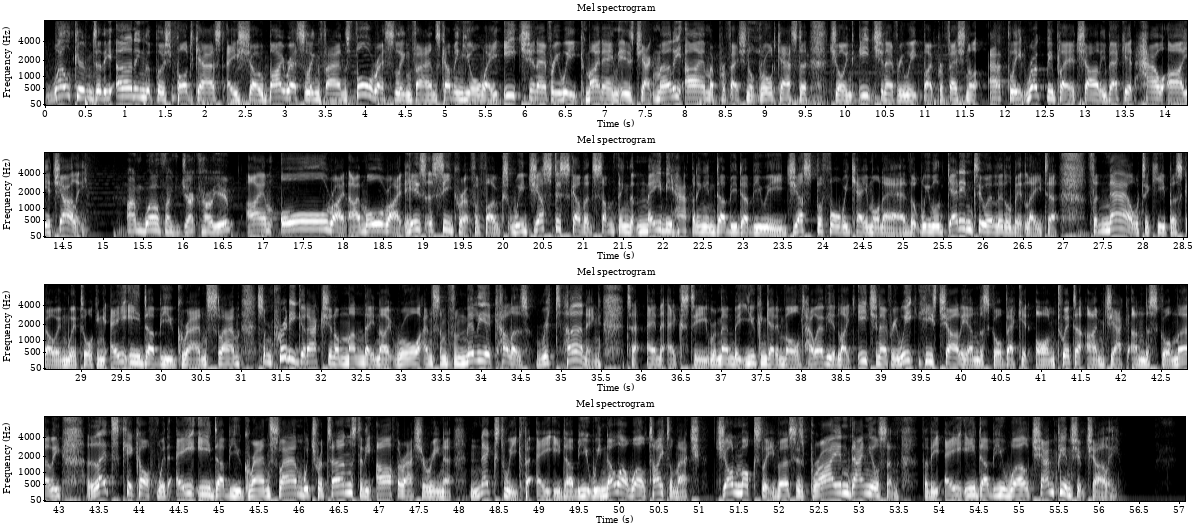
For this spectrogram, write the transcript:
Welcome to the Earning the Push podcast, a show by wrestling fans for wrestling fans coming your way each and every week. My name is Jack Murley. I am a professional broadcaster, joined each and every week by professional athlete, rugby player Charlie Beckett. How are you, Charlie? I'm well, thank you, Jack. How are you? I am all right. I'm all right. Here's a secret for folks. We just discovered something that may be happening in WWE just before we came on air that we will get into a little bit later. For now, to keep us going, we're talking AEW Grand Slam, some pretty good action on Monday Night Raw, and some familiar colours returning to NXT. Remember, you can get involved however you'd like each and every week. He's Charlie underscore Beckett on Twitter. I'm Jack underscore Murley. Let's kick off with AEW Grand Slam, which returns to the Arthur Ashe Arena next week for AEW. We know our world title match Jon Moxley versus Bryan Danielson for the AEW World Championship, Charlie.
